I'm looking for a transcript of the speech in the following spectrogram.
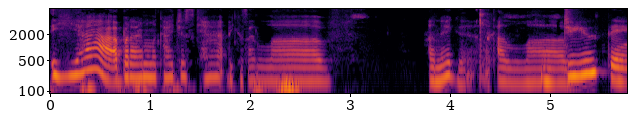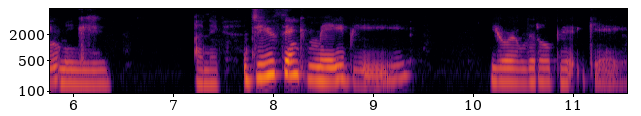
yeah, but I'm like I just can't because I love a nigga. Like I love Do you think? me a nigga. Do you think maybe you're a little bit gay?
